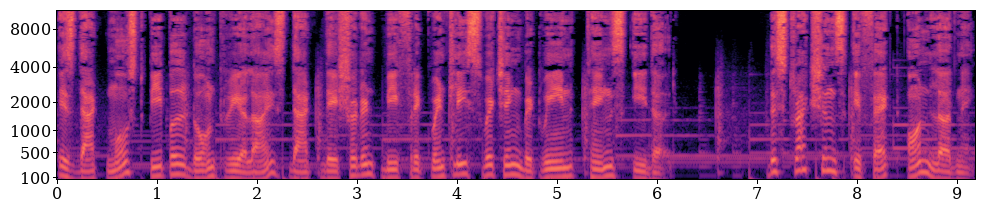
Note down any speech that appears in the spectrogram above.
is that most people don't realize that they shouldn't be frequently switching between things either. Distractions effect on learning.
